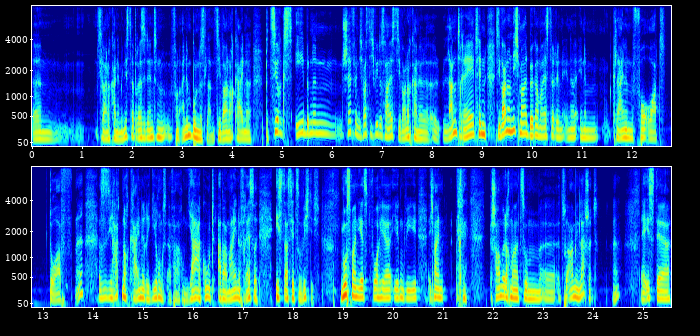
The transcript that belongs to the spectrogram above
ähm, Sie war noch keine Ministerpräsidentin von einem Bundesland. Sie war noch keine Bezirksebenenchefin. Ich weiß nicht, wie das heißt. Sie war noch keine äh, Landrätin. Sie war noch nicht mal Bürgermeisterin in, in einem kleinen Vorortdorf. Ne? Also sie hat noch keine Regierungserfahrung. Ja, gut, aber meine Fresse, ist das jetzt so wichtig? Muss man jetzt vorher irgendwie, ich meine, schauen wir doch mal zum, äh, zu Armin Laschet. Ne? Er ist der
